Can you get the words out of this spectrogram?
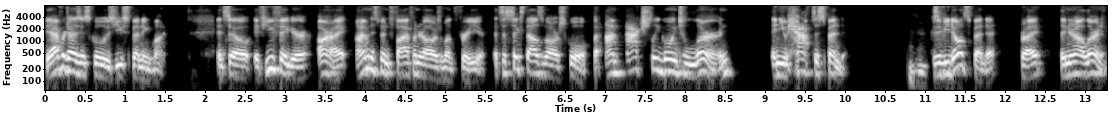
The advertising school is you spending money. And so if you figure, all right, I'm going to spend $500 a month for a year, it's a $6,000 school, but I'm actually going to learn and you have to spend it. Because mm-hmm. if you don't spend it, right, then you're not learning.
